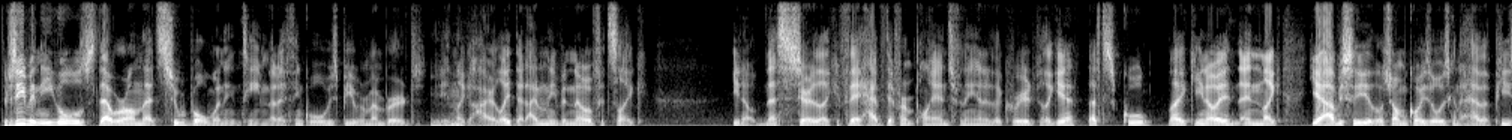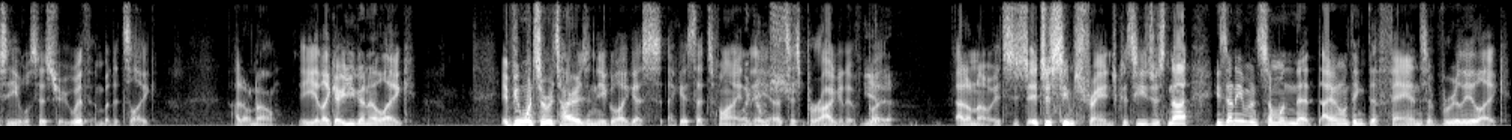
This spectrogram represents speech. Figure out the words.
there's even Eagles that were on that Super Bowl winning team that I think will always be remembered in like a higher light. That I don't even know if it's like you know necessarily like if they have different plans for the end of their career to be like yeah that's cool like you know and, and like yeah obviously LeSean McCoy is always going to have a piece of Eagles history with him but it's like I don't know like are you gonna like if he wants to retire as an Eagle I guess I guess that's fine Like, yeah, I'm that's his prerogative Yeah. but I don't know. It's just it just seems strange because he's just not he's not even someone that I don't think the fans have really like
